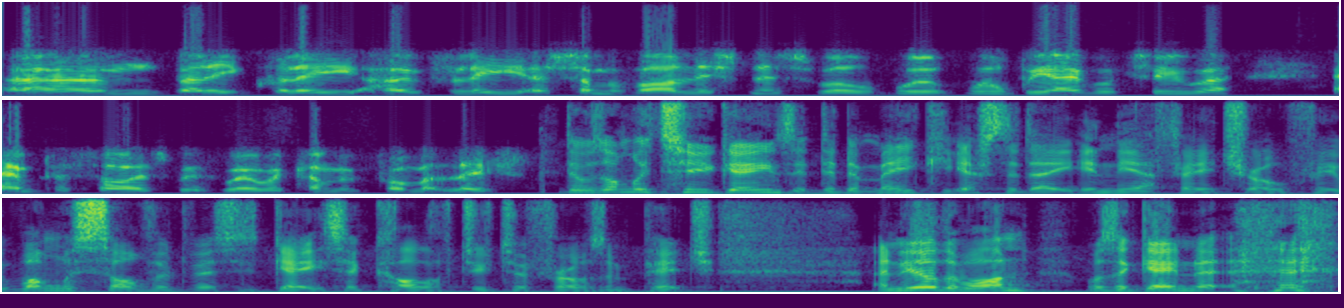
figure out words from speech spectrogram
Um, but equally, hopefully, uh, some of our listeners will will, will be able to uh, empathise with where we're coming from at least. There was only two games that didn't make it yesterday in the FA Trophy. One was Salford versus Gateshead, call off due to a frozen pitch. And the other one was a game that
